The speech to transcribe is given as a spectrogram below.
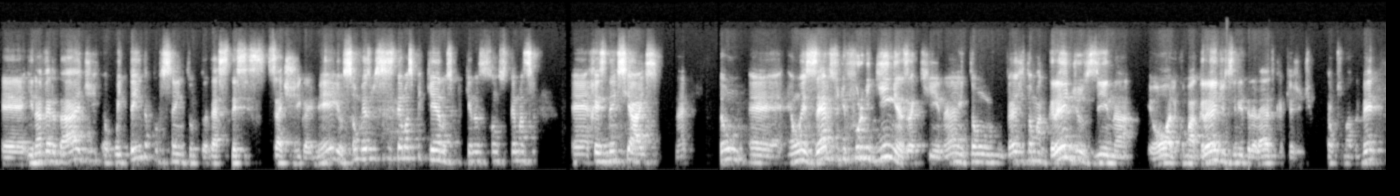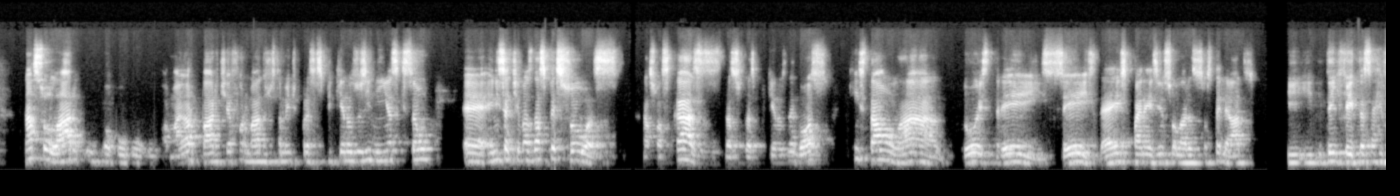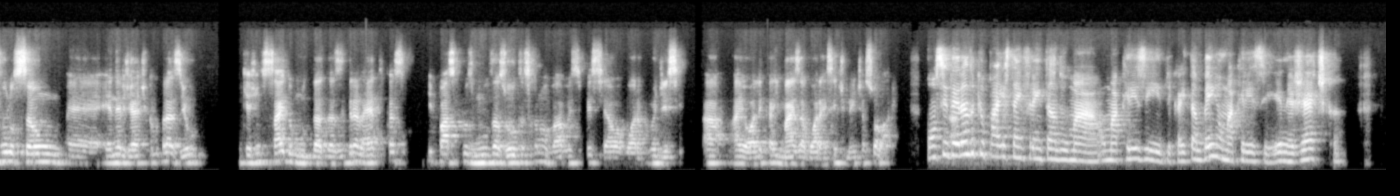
É, e, na verdade, 80% desses, desses 7 GB são mesmo sistemas pequenos, pequenos são sistemas é, residenciais. Né? Então, é, é, um exército de formiguinhas aqui. Né? Então, ao invés de ter uma grande usina eólica, uma grande usina hidrelétrica que a gente está acostumado a ver, na solar, o, o, a maior parte é formada justamente por essas pequenas usininhas que são é, iniciativas das pessoas, nas suas casas, das, das pequenos negócios, que instalam lá dois, três, seis, dez painéis solares nos seus telhados e, e, tem feito essa revolução é, energética no Brasil, em que a gente sai do mundo da, das hidrelétricas e passa para os mundos das outras renováveis, especial agora, como eu disse, a, a eólica e mais agora recentemente a solar. Considerando que o país está enfrentando uma, uma crise hídrica e também uma crise energética,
